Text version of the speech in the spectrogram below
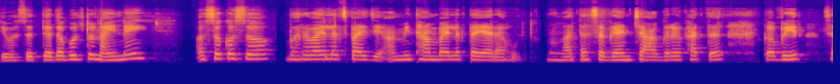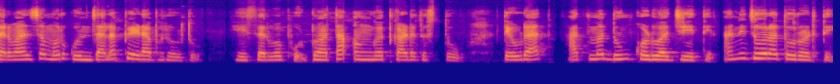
तेव्हा सत्यादा बोलतो नाही नाही असं कसं? भरवायलाच पाहिजे. आम्ही थांबायला तयार आहोत. मग आता सगळ्यांच्या आग्रह खातर कबीर सर्वांसमोर गुंजाला पेढा भरवतो. हे सर्व फोटो आता अंगत काढत असतो. तेवढ्यात आतमधून कडूआजी येते आणि जोरात ओरडते.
